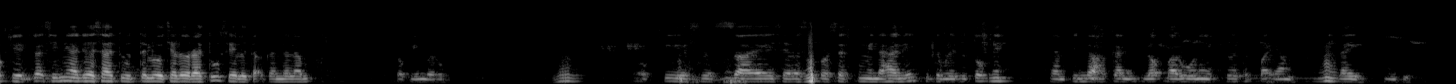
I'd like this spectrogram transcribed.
Okey, dekat sini ada satu telur calon ratu saya letakkan dalam topping baru. Okey, selesai saya rasa proses pemindahan ni. Kita boleh tutup ni dan pindahkan lock baru ni ke tempat yang lain nanti.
